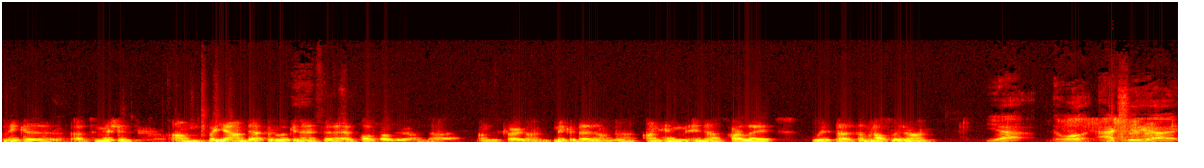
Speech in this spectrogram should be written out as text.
make a, a submission. Um, but yeah, I'm definitely looking at uh, at Paul Felder on uh, on this card. On make a bet on uh, on him in a parlay with uh, someone else later on. Yeah, Well, actually, uh,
